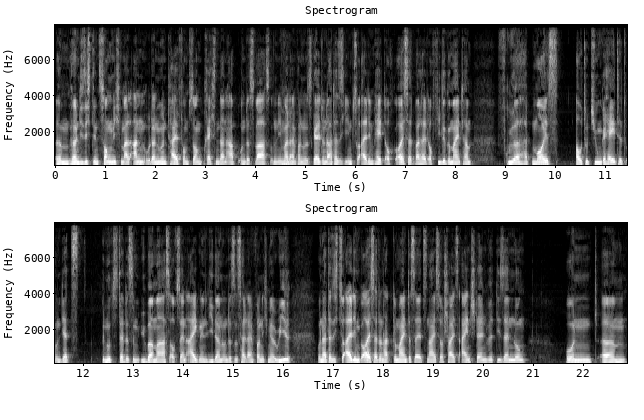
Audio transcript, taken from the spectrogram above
ähm, hören die sich den Song nicht mal an oder nur einen Teil vom Song brechen dann ab und das war's und nehmen halt einfach nur das Geld. Und da hat er sich eben zu all dem Hate auch geäußert, weil halt auch viele gemeint haben, früher hat Mois Autotune gehatet und jetzt benutzt er das im Übermaß auf seinen eigenen Liedern und das ist halt einfach nicht mehr real. Und hat er sich zu all dem geäußert und hat gemeint, dass er jetzt Nice or Scheiß einstellen wird, die Sendung. Und ähm,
